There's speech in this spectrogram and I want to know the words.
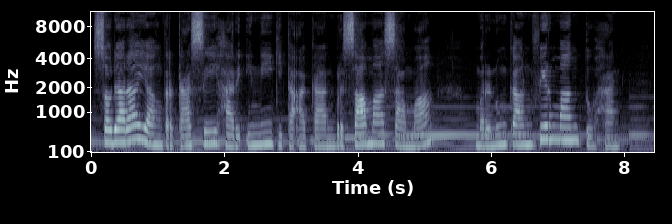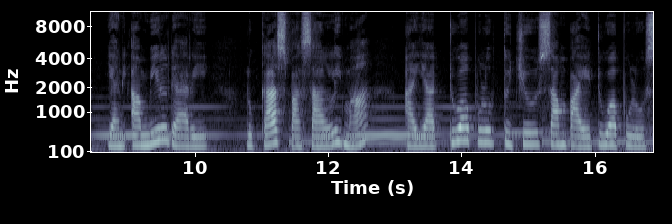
Saudara yang terkasih, hari ini kita akan bersama-sama merenungkan firman Tuhan yang diambil dari Lukas pasal 5 ayat 27 sampai 29.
